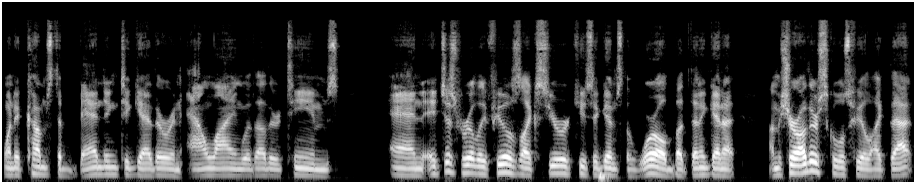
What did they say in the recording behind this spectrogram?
when it comes to banding together and allying with other teams. And it just really feels like Syracuse against the world. But then again, I'm sure other schools feel like that.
